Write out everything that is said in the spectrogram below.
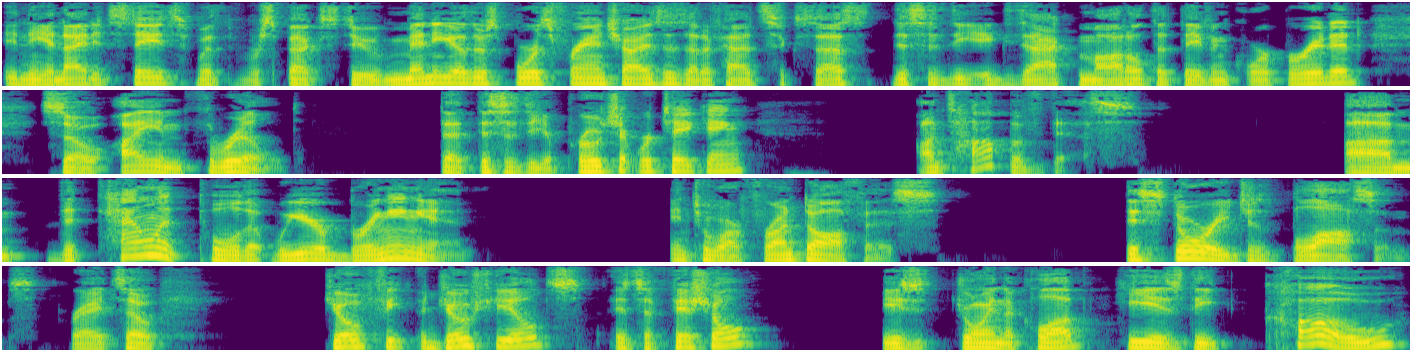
in the United States, with respects to many other sports franchises that have had success, this is the exact model that they've incorporated. So I am thrilled that this is the approach that we're taking. On top of this, um, the talent pool that we are bringing in into our front office, this story just blossoms, right? So Joe Joe Shields, it's official. He's joined the club. He is the co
